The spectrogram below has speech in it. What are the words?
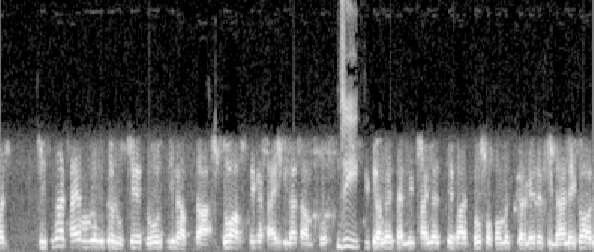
but जितना टाइम हम लोग उधर रुके दो तीन हफ़्ता दो हफ़्ते का टाइम मिला था हमको। जी। क्योंकि हमें सेमीफाइनल के बाद दो परफॉर्मेंस करने थे फिनाले का और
